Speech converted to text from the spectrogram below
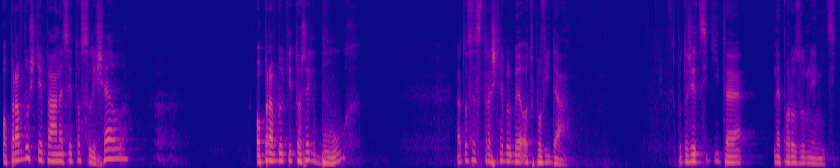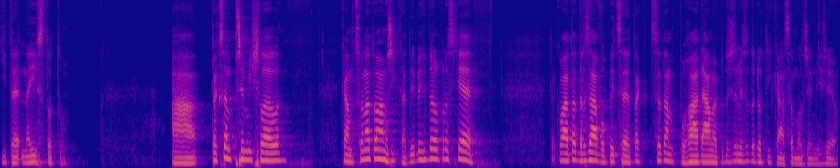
opravdu Štěpáne si to slyšel? Opravdu ti to řekl Bůh? Na to se strašně blbě odpovídá. Protože cítíte neporozumění, cítíte nejistotu. A tak jsem přemýšlel, kam, co na to mám říkat. Kdybych byl prostě taková ta drzá opice, tak se tam pohádáme, protože se mi se to dotýká samozřejmě, že jo.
